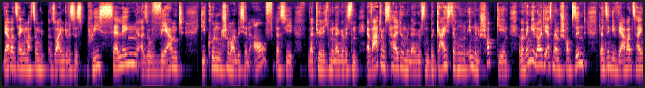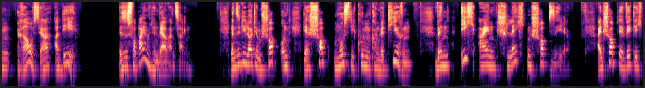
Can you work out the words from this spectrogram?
Werbeanzeige macht so ein, so ein gewisses Pre-Selling, also wärmt die Kunden schon mal ein bisschen auf, dass sie natürlich mit einer gewissen Erwartungshaltung, mit einer gewissen Begeisterung in den Shop gehen. Aber wenn die Leute erstmal im Shop sind, dann sind die Werbeanzeigen raus, ja, ade. Es ist vorbei mit den Werbeanzeigen. Dann sind die Leute im Shop und der Shop muss die Kunden konvertieren. Wenn ich einen schlechten Shop sehe, ein Shop, der wirklich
